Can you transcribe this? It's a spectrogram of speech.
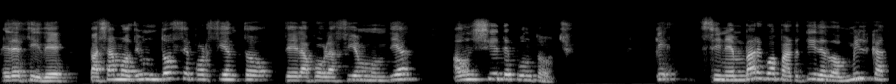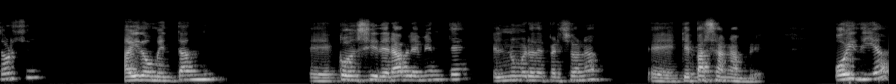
Es decir, pasamos de un 12% de la población mundial a un 7.8%. Que, sin embargo, a partir de 2014 ha ido aumentando eh, considerablemente el número de personas eh, que pasan hambre. Hoy día,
